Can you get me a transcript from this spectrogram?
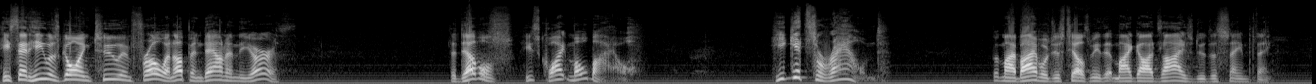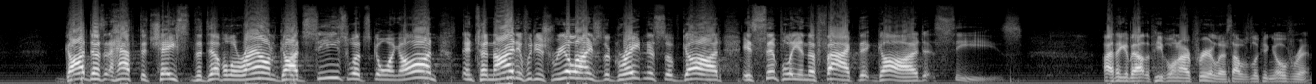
he said he was going to and fro and up and down in the earth. The devil's, he's quite mobile. He gets around. But my Bible just tells me that my God's eyes do the same thing. God doesn't have to chase the devil around. God sees what's going on. And tonight, if we just realize the greatness of God is simply in the fact that God sees. I think about the people on our prayer list. I was looking over it.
